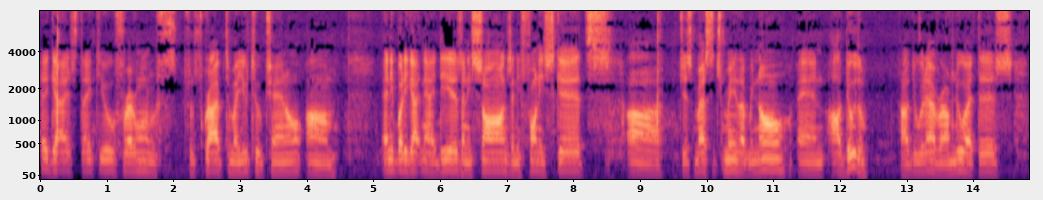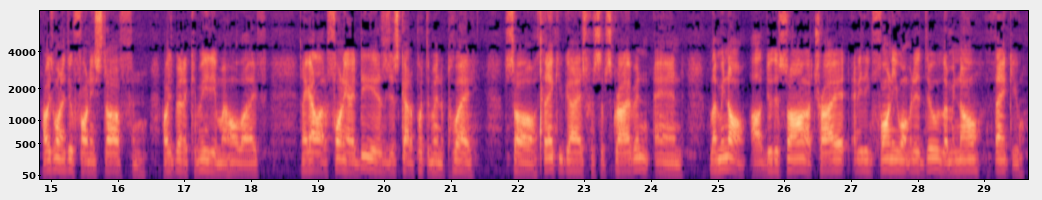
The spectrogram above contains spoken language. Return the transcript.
Hey guys, thank you for everyone who subscribed to my YouTube channel. Um, anybody got any ideas, any songs, any funny skits, uh, just message me, let me know, and I'll do them. I'll do whatever. I'm new at this. I always want to do funny stuff, and I've always been a comedian my whole life. And I got a lot of funny ideas, I just got to put them into play. So thank you guys for subscribing, and let me know. I'll do the song, I'll try it. Anything funny you want me to do, let me know. Thank you.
